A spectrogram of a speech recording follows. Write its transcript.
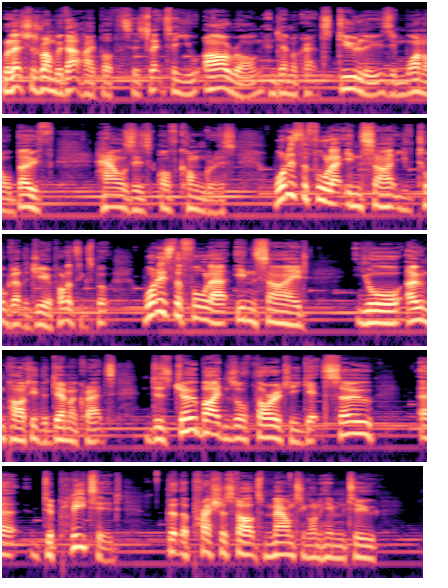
Well, let's just run with that hypothesis. Let's say you are wrong and Democrats do lose in one or both houses of Congress. What is the fallout inside? You've talked about the geopolitics, but what is the fallout inside your own party, the Democrats? Does Joe Biden's authority get so uh, depleted that the pressure starts mounting on him to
